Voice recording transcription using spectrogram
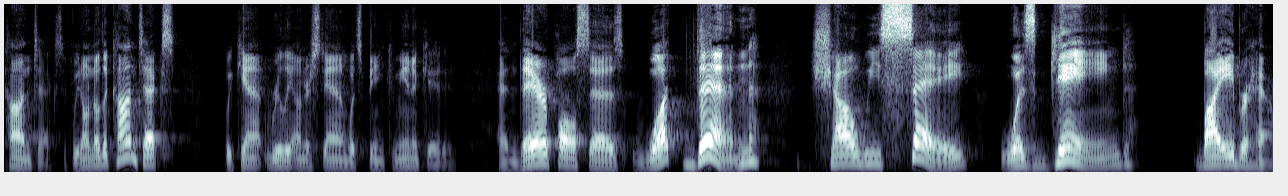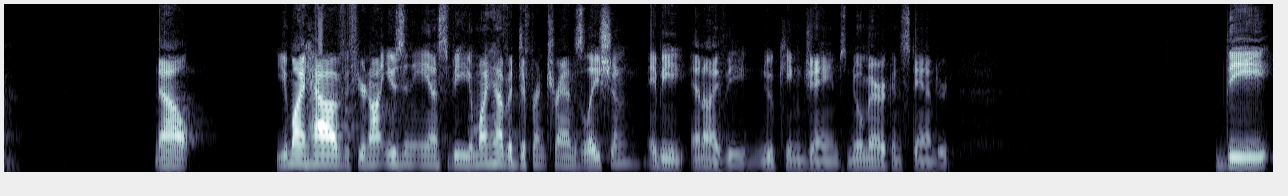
Context. If we don't know the context, we can't really understand what's being communicated. And there Paul says, What then shall we say was gained by Abraham? Now, you might have, if you're not using the ESV, you might have a different translation, maybe NIV, New King James, New American Standard. The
